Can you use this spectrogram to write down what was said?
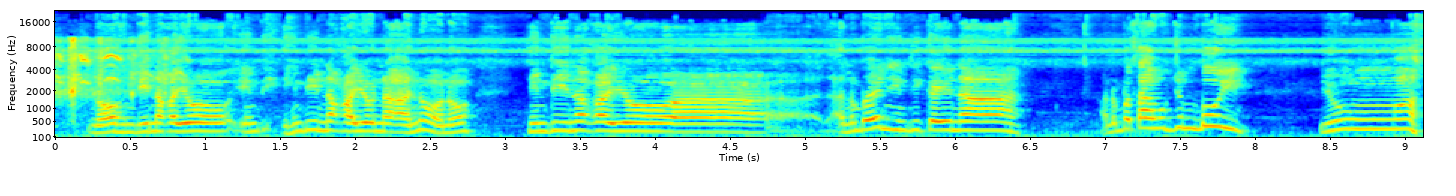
no? Hindi na kayo hindi, hindi na kayo na ano, no? Hindi na kayo ah, ano ba 'yun? Hindi kayo na ano ba tawag diyan, boy? Yung ah,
